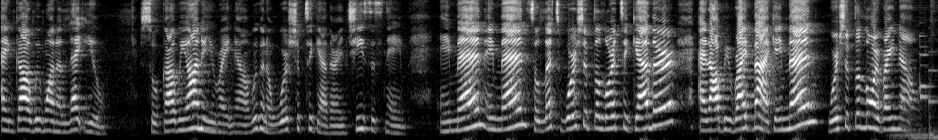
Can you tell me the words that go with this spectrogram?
And God, we want to let you. So, God, we honor you right now. We're going to worship together in Jesus' name. Amen. Amen. So let's worship the Lord together, and I'll be right back. Amen. Worship the Lord right now.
